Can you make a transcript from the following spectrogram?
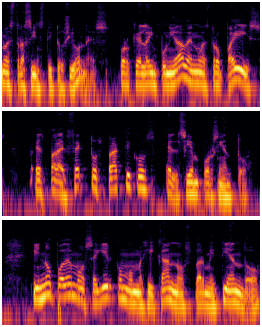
nuestras instituciones, porque la impunidad en nuestro país es para efectos prácticos el 100%. Y no podemos seguir como mexicanos permitiendo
